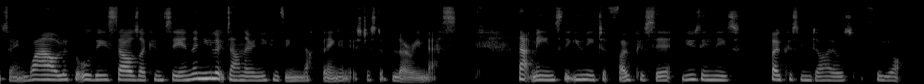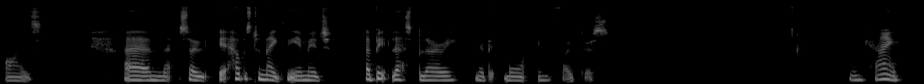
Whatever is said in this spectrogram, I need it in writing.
saying, Wow, look at all these cells I can see. And then you look down there and you can see nothing, and it's just a blurry mess. That means that you need to focus it using these focusing dials for your eyes. Um, so it helps to make the image a bit less blurry and a bit more in focus. Okay,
